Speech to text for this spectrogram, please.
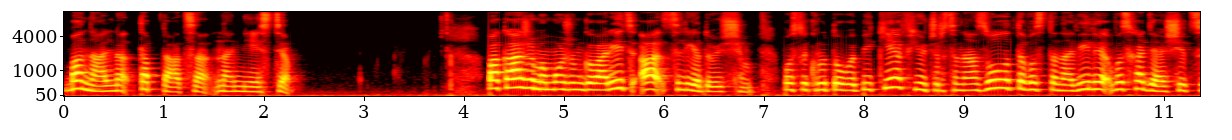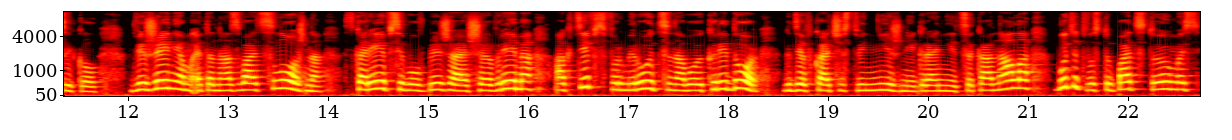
банально топтаться на месте. Пока же мы можем говорить о следующем. После крутого пике фьючерсы на золото восстановили восходящий цикл. Движением это назвать сложно. Скорее всего, в ближайшее время актив сформирует ценовой коридор, где в качестве нижней границы канала будет выступать стоимость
